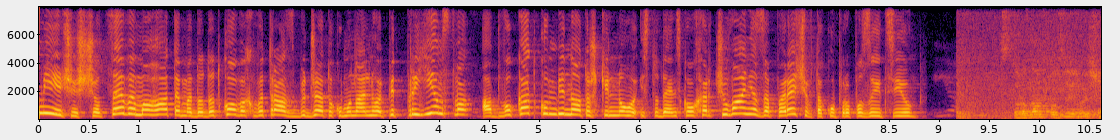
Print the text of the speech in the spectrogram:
Розуміючи, що це вимагатиме додаткових витрат з бюджету комунального підприємства, адвокат комбінату шкільного і студентського харчування заперечив таку пропозицію. Сторона позивача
